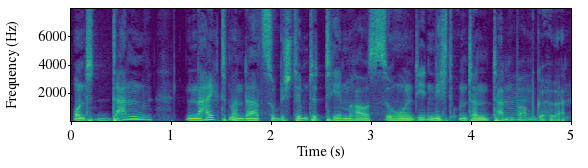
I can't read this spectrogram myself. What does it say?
Und dann neigt man dazu, bestimmte Themen rauszuholen, die nicht unter den Tannenbaum gehören.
